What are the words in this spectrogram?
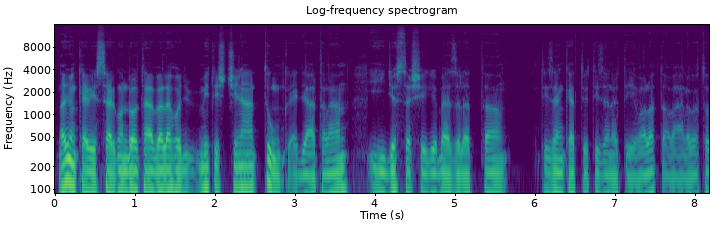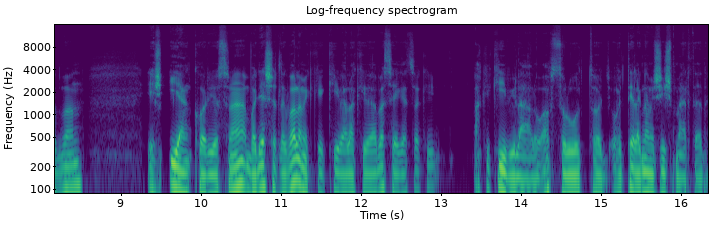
nagyon kevésszer gondoltál vele, hogy mit is csináltunk egyáltalán, így összességében ezelőtt a 12-15 év alatt a válogatottban, és ilyenkor jössz rá, vagy esetleg valamikivel, akivel beszélgetsz, aki, aki kívülálló, abszolút, hogy, hogy tényleg nem is ismerted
